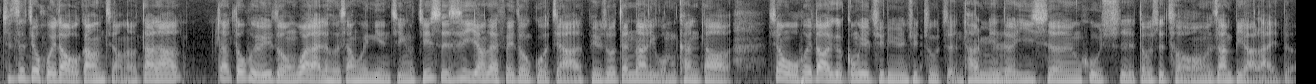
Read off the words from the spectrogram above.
其实就回到我刚刚讲的，大家大家都会有一种外来的和尚会念经，即使是一样在非洲国家，比如说在那里，我们看到像我会到一个工业区里面去驻诊，它里面的医生护士都是从赞比亚来的。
